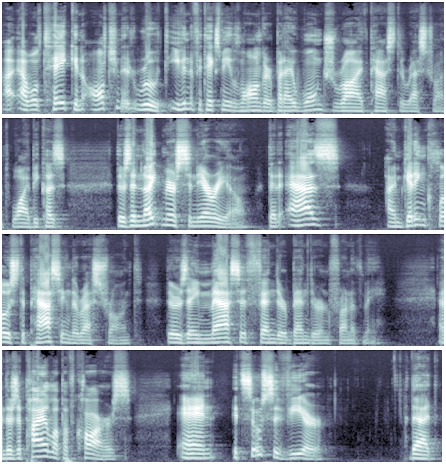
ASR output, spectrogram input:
I, I will take an alternate route, even if it takes me longer, but I won't drive past the restaurant. Why? Because there's a nightmare scenario that as I'm getting close to passing the restaurant, there's a massive fender bender in front of me and there's a pileup of cars, and it's so severe that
